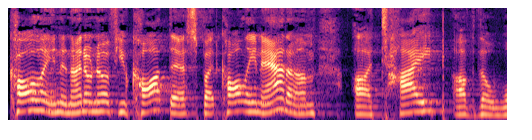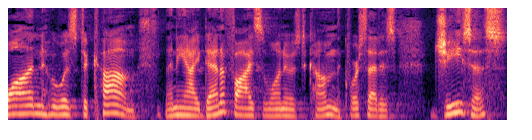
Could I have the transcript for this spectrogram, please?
Calling, and I don't know if you caught this, but calling Adam a type of the one who was to come. Then he identifies the one who is to come. And of course, that is Jesus.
